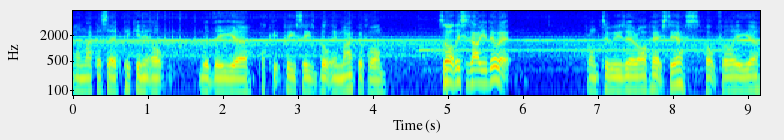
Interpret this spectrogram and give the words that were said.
and like I said picking it up with the uh, Pocket PC's built-in microphone. So this is how you do it from 2E0 HTS. Hopefully uh,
